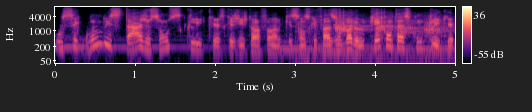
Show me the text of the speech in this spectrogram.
O segundo estágio são os clickers que a gente tava falando, que são os que fazem o barulho. O que acontece com o clicker?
